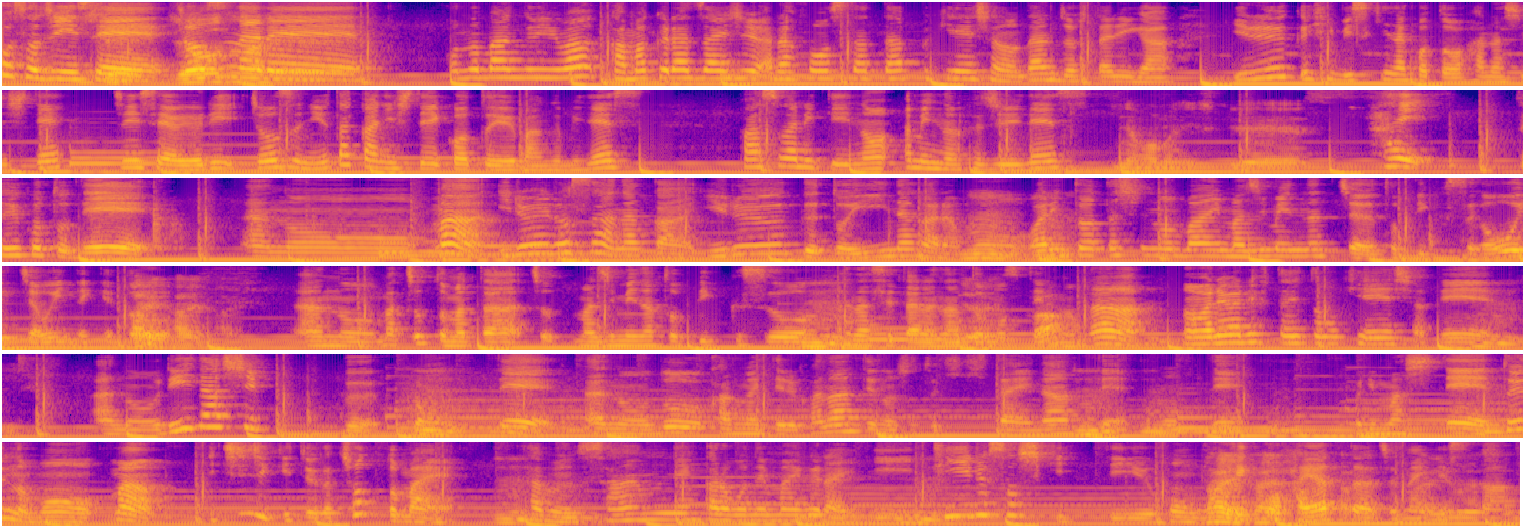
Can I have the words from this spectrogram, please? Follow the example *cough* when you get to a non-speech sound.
こそ人生上手なれこの番組は鎌倉在住アラフォースタートアップ経営者の男女2人がゆるく日々好きなことをお話しして人生をより上手に豊かにしていこうという番組です。パーソナリティの網野藤井です。稲穂の錦です。はい。ということであのーまあいろいろさなんかゆるーくと言いながらも、うん。割と私の場合真面目になっちゃうトピックスが多いっちゃ多いんだけど、はいはいはい。あのまあ、ちょっとまたちょっと真面目なトピックスを話せたらなと思ってるのが、まあ、我々2人とも経営者で、うん。あのリーダーシップ論って、あのどう考えてるかなっていうのをちょっと聞きたいなって思っておりまして、うん。というのも、まあ、一時期というかちょっと前うん。多分3年から5年前ぐらいに「うん。ティール組織」っていう本がはい結構流行ったじゃないですか。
